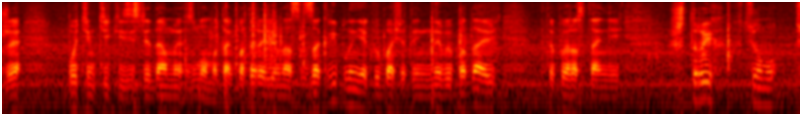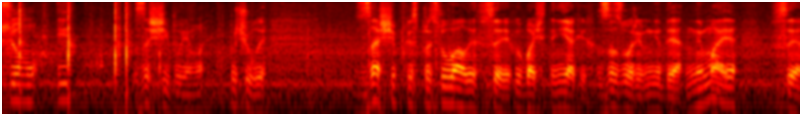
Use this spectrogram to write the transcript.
вже потім тільки зі слідами злому. Так, батареї у нас закріплені, як ви бачите, не випадають. Тепер останній штрих в цьому всьому і защіпуємо. Почули. Защіпки спрацювали, все, як ви бачите, ніяких зазорів ніде немає. Все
